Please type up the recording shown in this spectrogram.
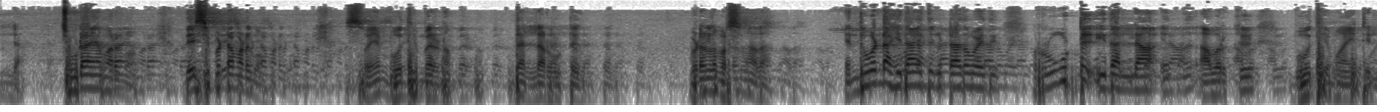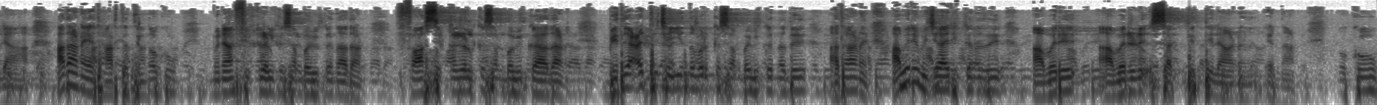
ഇല്ല. ചൂടായ മടങ്ങും ദേഷ്യപ്പെട്ട മടങ്ങും സ്വയം ബോധ്യം വരണം. ഇതല്ല റൂട്ട്. ഇവിടെയുള്ള പ്രശ്നം അതാ. എന്തുകൊണ്ടാ ഹിദായത്ത് കിട്ടാതെ പോയത്? റൂട്ട് ഇതല്ല എന്ന് അവർക്ക് ബോധ്യമായിട്ടില്ല. അതാണ് യഥാർത്ഥത്തിൽ നോക്കൂ. മുനാഫിക്കുകൾക്ക് സംഭവിക്കുന്ന അതാണ്. ഫാസിക്കുകൾക്ക് സംഭവിക്കുക അതാണ്. ചെയ്യുന്നവർക്ക് സംഭവിക്കുന്നത് അതാണ്. അവർ വിചാരിക്കുന്നത് അവർ അവരുടെ സത്യത്തിലാണ് എന്നാണ്. നോക്കൂ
